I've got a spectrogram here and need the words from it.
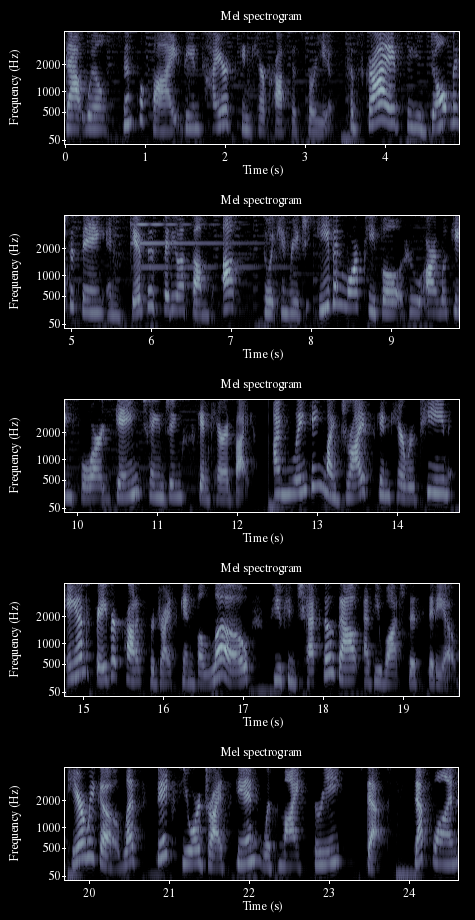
that will simplify the entire skincare process for you. Subscribe so you don't miss a thing and give this video a thumbs up so it can reach even more people who are looking for game changing skincare advice. I'm linking my dry skincare routine and favorite products for dry skin below so you can check those out as you watch this video. Here we go. Let's fix your dry skin with my three steps. Step one,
